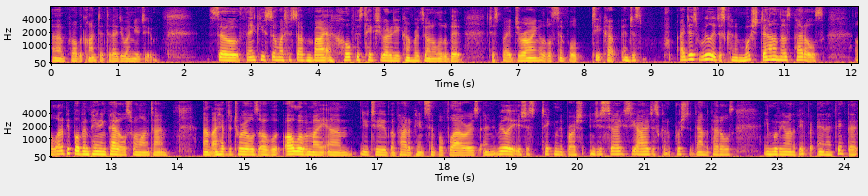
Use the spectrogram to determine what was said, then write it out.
um, for all the content that I do on YouTube. So thank you so much for stopping by. I hope this takes you out of your comfort zone a little bit, just by drawing a little simple teacup and just I just really just kind of mushed down those petals. A lot of people have been painting petals for a long time. Um, I have tutorials over, all over my um, YouTube of how to paint simple flowers, and really it's just taking the brush and you see, see I just kind of pushed it down the petals and moving around the paper. And I think that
